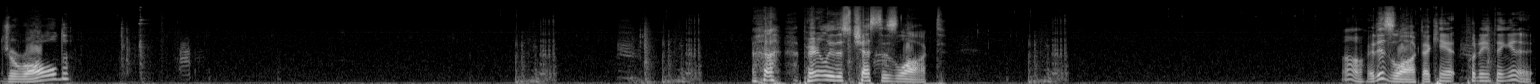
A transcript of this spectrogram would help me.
Gerald? Apparently this chest is locked. Oh, it is locked. I can't put anything in it.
